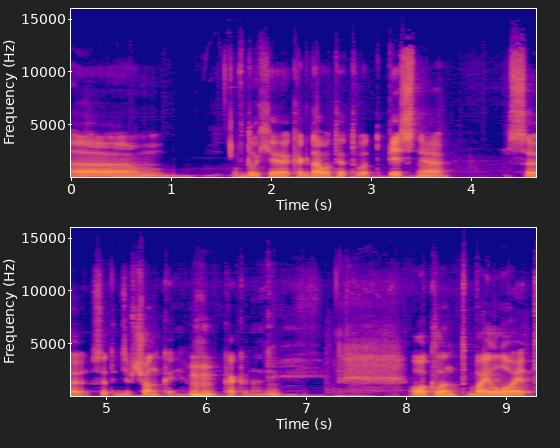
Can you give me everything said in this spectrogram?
эм, в духе, когда вот эта вот песня с, с этой девчонкой, Мгм. как она? Окленд Lloyd.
